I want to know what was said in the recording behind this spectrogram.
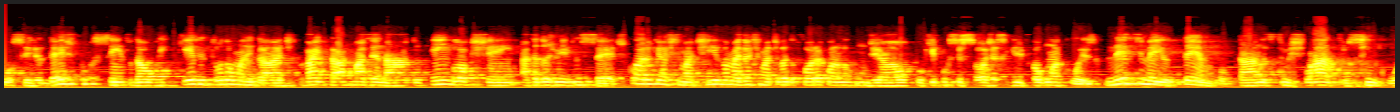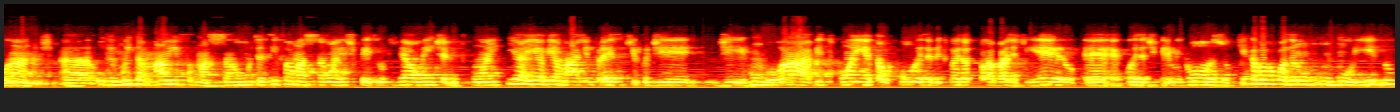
ou seja, 10% da riqueza de toda a humanidade, vai estar armazenado em blockchain até 2027. Claro que é uma estimativa, mas é uma estimativa do Fórum Econômico Mundial, o que por si só já significa alguma coisa. Nesse meio tempo, tá, nos últimos 4, 5 anos, uh, houve muita mal informação, muita desinformação a respeito do que realmente é Bitcoin, e aí havia margem para esse tipo de, de rumor. Ah, Bitcoin é tal coisa, Bitcoin é para lavagem de dinheiro, é, é, coisa de criminoso, que acabava causando um, um ruído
